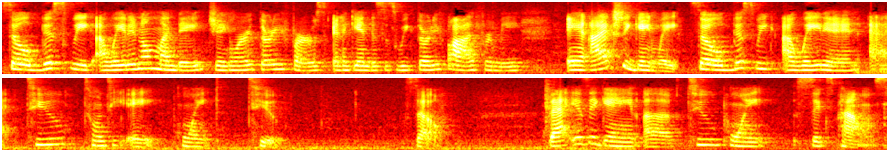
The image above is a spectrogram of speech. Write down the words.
So this week i weighed in on monday january 31st and again this is week 35 for me and I actually gained weight. So this week I weighed in at 228.2. So that is a gain of 2.6 pounds.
